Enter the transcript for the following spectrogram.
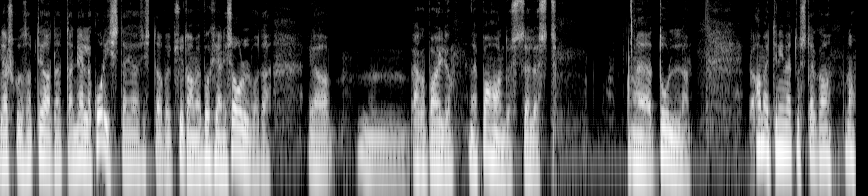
järsku ta saab teada, et ta on jälle koristaja, siis ta võib südame põhjani solvuda ja Mm, väga palju pahandust sellest äh, tulla. ametinimetustega noh,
